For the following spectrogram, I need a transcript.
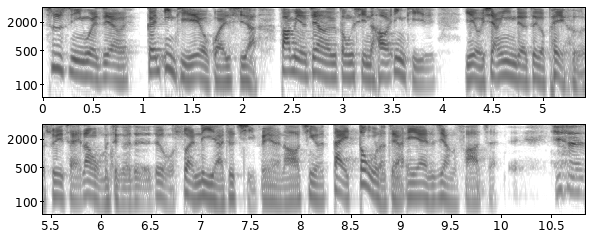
是不是因为这样跟硬体也有关系啊？发明了这样的一个东西，然后硬体也有相应的这个配合，所以才让我们整个的这种算力啊就起飞了，然后进而带动了这样 AI 的这样的发展。其实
